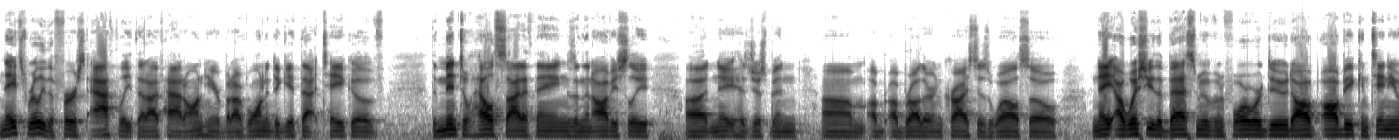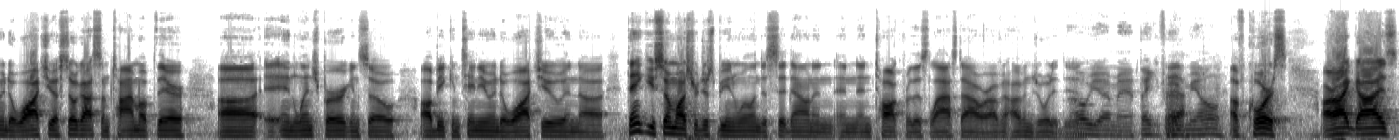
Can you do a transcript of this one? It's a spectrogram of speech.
Nate's really the first athlete that I've had on here, but I've wanted to get that take of the mental health side of things, and then obviously uh, Nate has just been um, a, a brother in Christ as well. So Nate, I wish you the best moving forward, dude. I'll I'll be continuing to watch you. I've still got some time up there uh, in Lynchburg, and so I'll be continuing to watch you. And uh, thank you so much for just being willing to sit down and, and, and talk for this last hour. I've I've enjoyed it, dude. Oh yeah, man. Thank you for Yeah. having me on. Of course. All right, guys.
